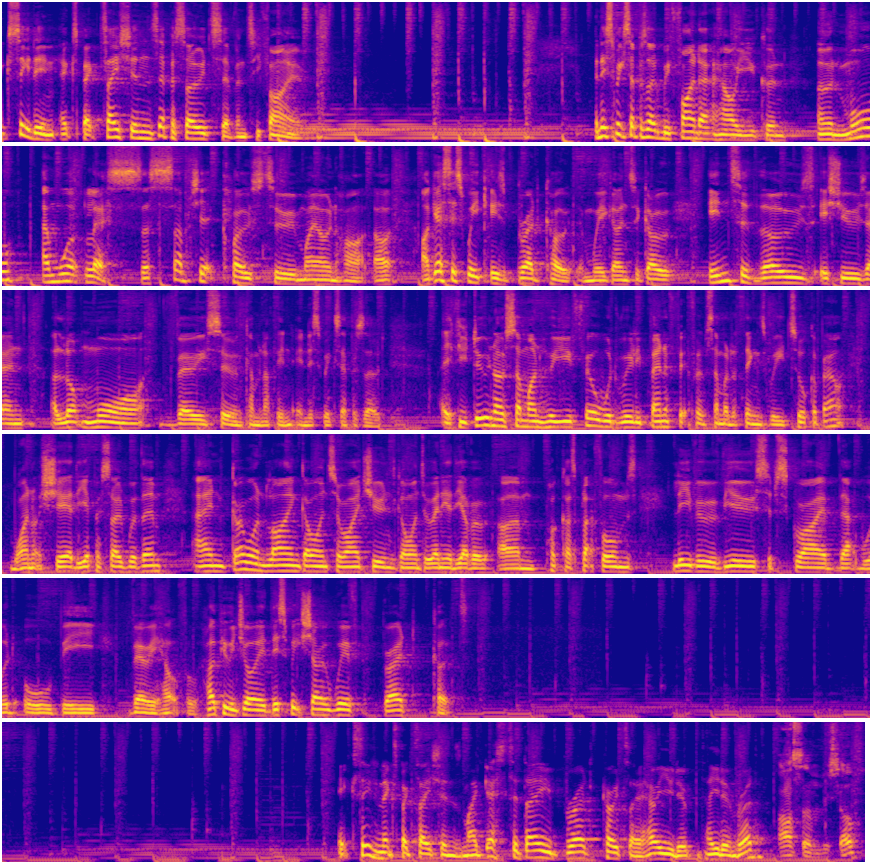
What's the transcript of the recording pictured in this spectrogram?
Exceeding Expectations, episode 75. In this week's episode, we find out how you can earn more and work less, a subject close to my own heart. Our, our guest this week is Brad Coate, and we're going to go into those issues and a lot more very soon coming up in, in this week's episode. If you do know someone who you feel would really benefit from some of the things we talk about, why not share the episode with them? And go online, go onto iTunes, go onto any of the other um, podcast platforms, leave a review, subscribe. That would all be very helpful. Hope you enjoy this week's show with Brad Coate. Exceeding expectations. My guest today, Brad Coate. How are you doing? How you doing, Brad? Awesome. Yourself?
